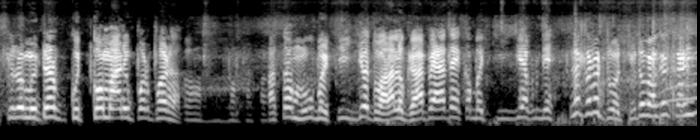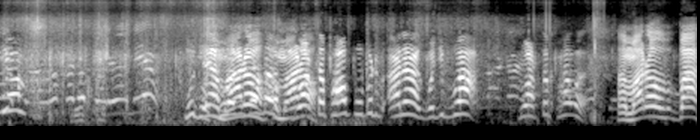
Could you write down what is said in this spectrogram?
કિલોમીટર કૂદકો મારી ઉપર આ તો હું બચી ગયો ધોરા એક બચી ગયા આપણે એટલે તમે ઢોચ્યું તો વાઘા કરી દો હું એ અમારો, અમારો. તો ફાવ પોપટ અરે ગોજી બુઆ બોર તો ફાવ અમારો પા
